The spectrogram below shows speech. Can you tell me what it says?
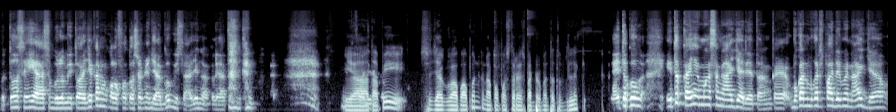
betul sih ya sebelum itu aja kan kalau Photoshopnya jago bisa aja nggak kelihatan kan. Iya, tapi sejago apa pun kenapa poster Spiderman tetap jelek? Nah itu gue itu kayaknya emang sengaja deh tang kayak bukan bukan Spiderman aja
